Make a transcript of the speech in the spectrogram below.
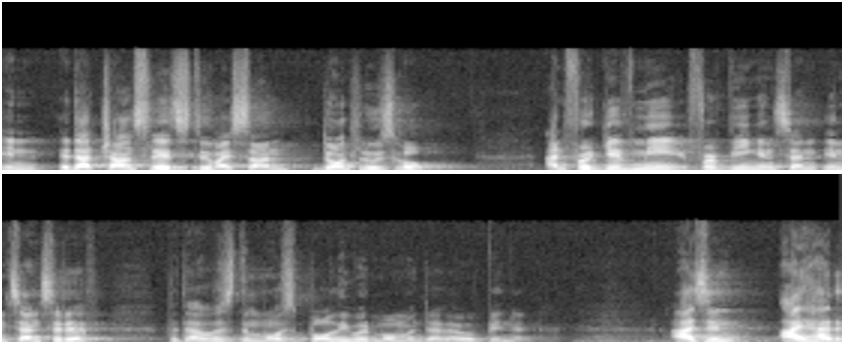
in, that translates to my son, don't lose hope. And forgive me for being insen insensitive, but that was the most Bollywood moment I've ever been in. As in, I had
